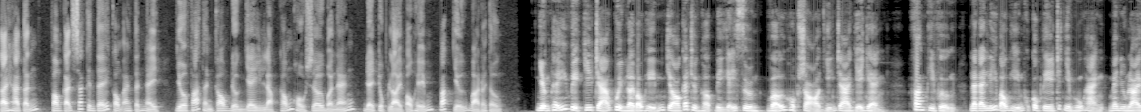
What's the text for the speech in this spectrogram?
Tại Hà Tĩnh, Phòng Cảnh sát Kinh tế Công an tỉnh này vừa phá thành công đường dây lập khống hồ sơ bệnh án để trục lợi bảo hiểm, bắt giữ ba đối tượng. Nhận thấy việc chi trả quyền lợi bảo hiểm cho các trường hợp bị gãy xương, vỡ hộp sọ diễn ra dễ dàng, Phan Thị Vượng là đại lý bảo hiểm của công ty trách nhiệm hữu hạn Manulife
